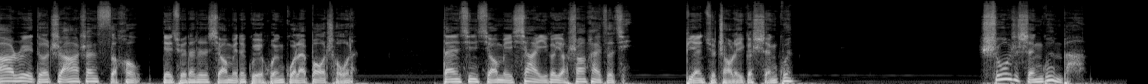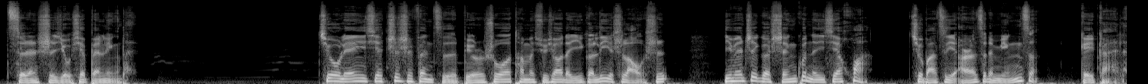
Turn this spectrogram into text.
阿瑞得知阿山死后，也觉得是小美的鬼魂过来报仇了，担心小美下一个要伤害自己，便去找了一个神棍。说是神棍吧，此人是有些本领的。就连一些知识分子，比如说他们学校的一个历史老师，因为这个神棍的一些话，就把自己儿子的名字给改了。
